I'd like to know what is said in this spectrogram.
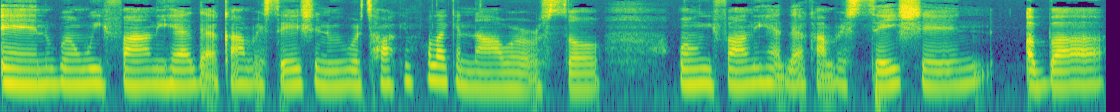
And when we finally had that conversation, we were talking for like an hour or so. When we finally had that conversation about,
